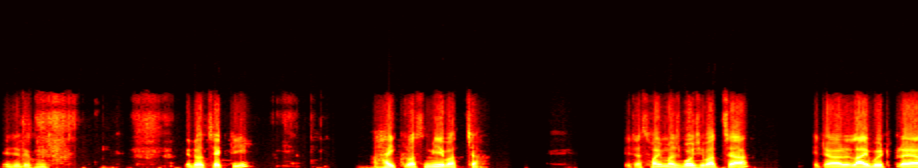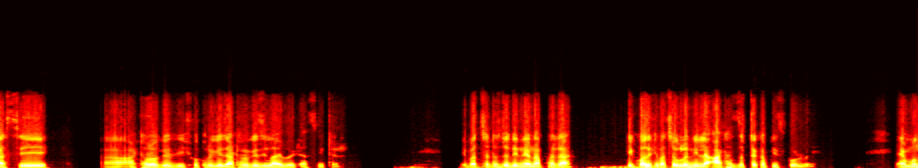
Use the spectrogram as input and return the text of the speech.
এই যে দেখুন, এটা হচ্ছে একটি হাই ক্রস মেয়ে বাচ্চা। এটা ছয় মাস বয়সী বাচ্চা। এটার লাইভ ওয়েট প্রায় আছে আঠারো কেজি সতেরো কেজি, আঠারো কেজি লাইভ ওয়েট আছে এটার। এই বাচ্চাটা যদি নেন আপনারা, এই কোয়ালিটি বাচ্চাগুলো নিলে আট হাজার টাকা পিস পড়বে। এমন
